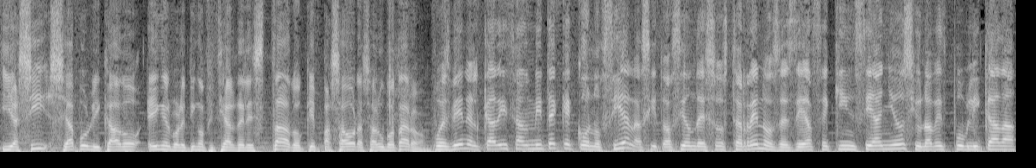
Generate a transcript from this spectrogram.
y así se ha publicado en el Boletín Oficial del Estado. ¿Qué pasa ahora, Salud Botaro? Pues bien, el Cádiz admite que conocía la situación de esos terrenos desde hace 15 años y una vez publicada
